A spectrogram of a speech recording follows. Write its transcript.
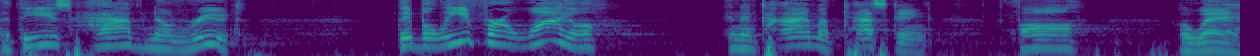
but these have no root. They believe for a while, and in time of testing, fall away.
